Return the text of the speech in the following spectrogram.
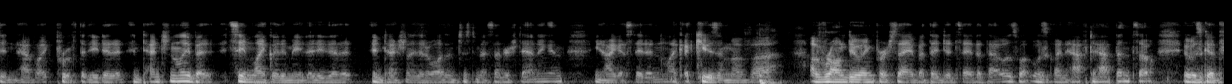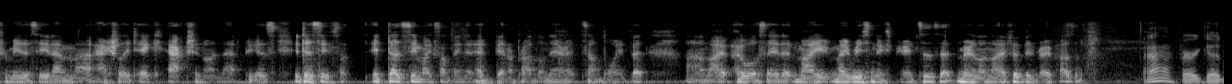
didn't have like proof that he did it intentionally, but it seemed likely to me that he did it intentionally, that it wasn't just a misunderstanding. And you know, I guess they didn't like accuse him of uh, of wrongdoing per se, but they did say that that was what was going to have to happen. So it was good for me to see them uh, actually take action on that because it does seem it does seem like something that had been a problem there at some point. But um, I, I will say that my my recent experiences at Maryland Live have been very positive. Ah, very good.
